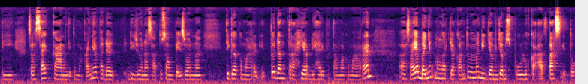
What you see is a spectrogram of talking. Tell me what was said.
diselesaikan gitu. Makanya pada di zona 1 sampai zona 3 kemarin itu dan terakhir di hari pertama kemarin uh, saya banyak mengerjakan tuh memang di jam-jam 10 ke atas gitu.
